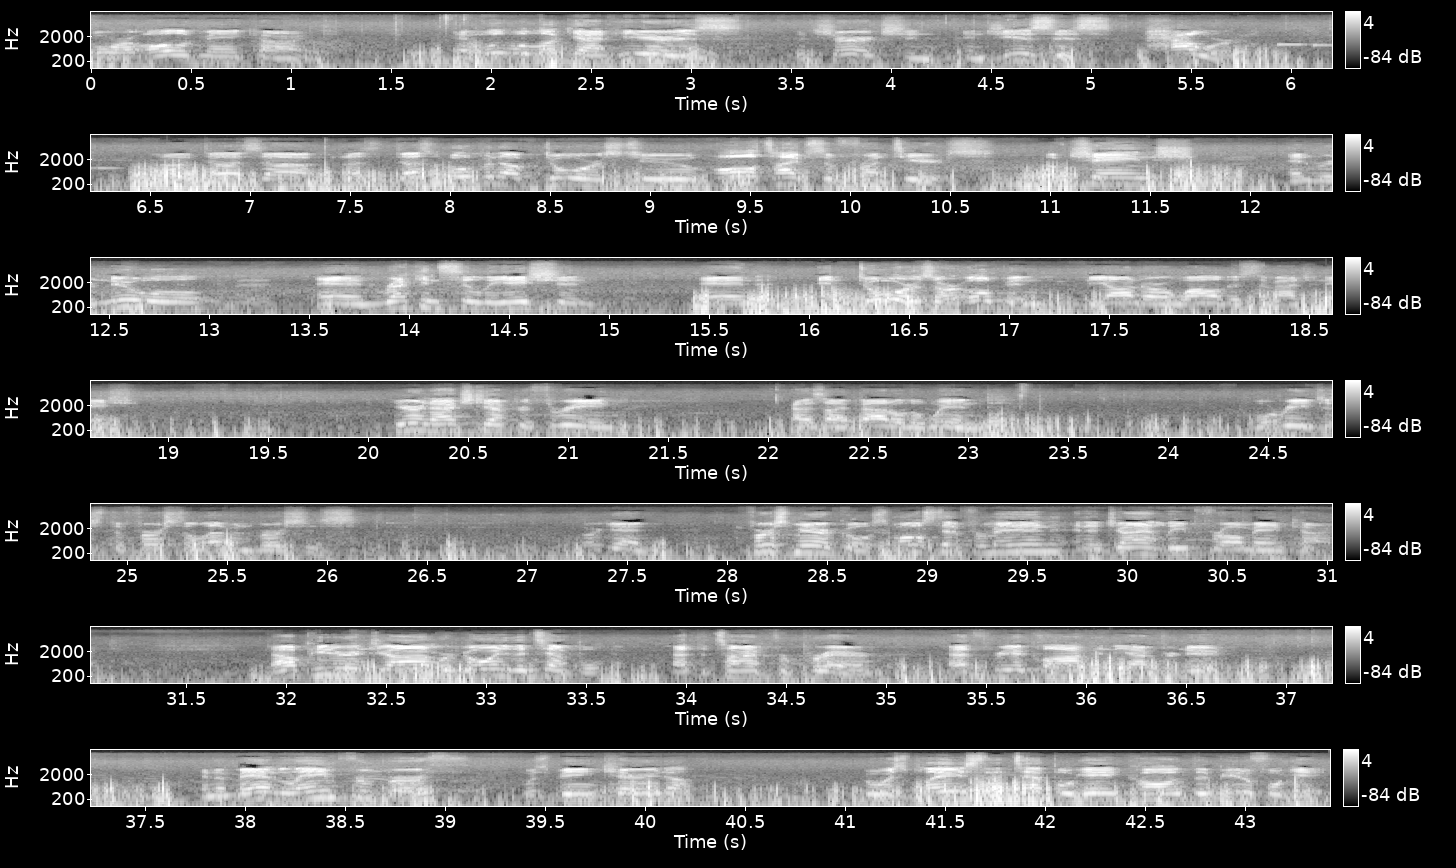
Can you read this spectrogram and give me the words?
for all of mankind. And what we'll look at here is the church and, and Jesus' power uh, does, uh, does, does open up doors to all types of frontiers of change and renewal and reconciliation, and, and doors are open beyond our wildest imagination. Here in Acts chapter 3, as I battle the wind, we'll read just the first 11 verses. Again, first miracle, small step for man and a giant leap for all mankind. Now Peter and John were going to the temple at the time for prayer at 3 o'clock in the afternoon. And a man lame from birth was being carried up, who was placed in the temple gate called the Beautiful Gate,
